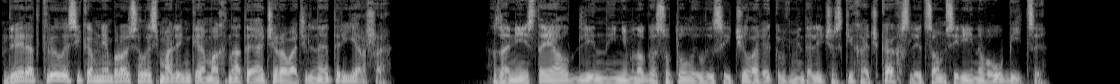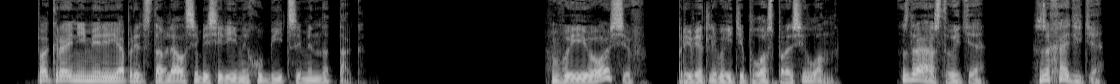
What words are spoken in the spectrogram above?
Дверь открылась, и ко мне бросилась маленькая мохнатая очаровательная терьерша. За ней стоял длинный, немного сутулый лысый человек в металлических очках с лицом серийного убийцы. По крайней мере, я представлял себе серийных убийц именно так. «Вы Иосиф?» — приветливо и тепло спросил он. «Здравствуйте. Заходите».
